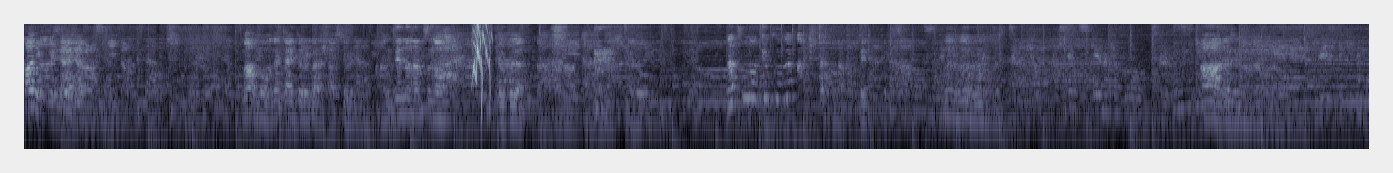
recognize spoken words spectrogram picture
パニックになりながら聞いたまあもうねタイトルから察するに完全な夏の曲だったのかなと思うんですけど。夏の曲が書きたくなってってことうんうんうん。うん季節系の曲をああなるほどなるほどイメージ的にも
